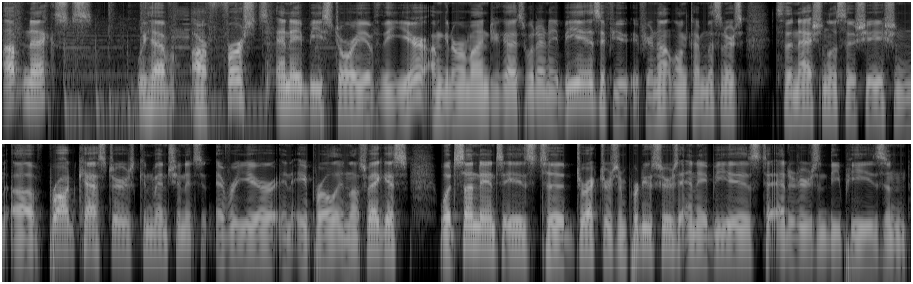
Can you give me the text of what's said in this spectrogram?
Up next, we have our first NAB story of the year. I'm going to remind you guys what NAB is. If you if you're not longtime listeners, it's the National Association of Broadcasters convention. It's every year in April in Las Vegas. What Sundance is to directors and producers, NAB is to editors and DPs and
